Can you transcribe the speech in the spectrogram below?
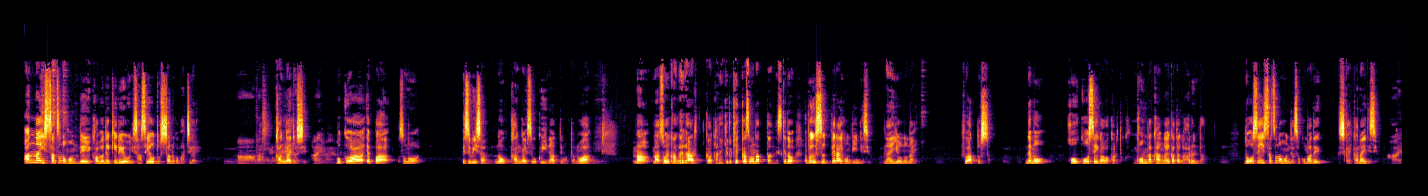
あんな一冊の本で株できるようにさせようとしたのが間違い。ああ、なるほど。考えとして。はいはい。僕はやっぱ、その、SB さんの考えすごくいいなって思ったのは、まあ、まあそういう考えがあるかわかんないけど、結果そうなったんですけど、やっぱ薄っぺらい本でいいんですよ。内容のない。ふわっとした。でも、方向性がわかるとか、こんな考え方があるんだ。どうせ一冊の本じゃそこまでしかいかないですよ。はいはい。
